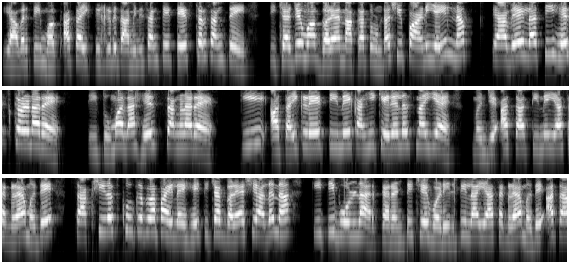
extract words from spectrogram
यावरती मग आता इक- इकडे दामिनी सांगते तेच तर सांगते. तिच्या जेव्हा गळ्या नाका तोंडाशी पाणी येईल ना त्यावेळेला ती हेच करणार आहे. ती तुम्हाला हेच सांगणार आहे. की आता इकडे तिने काही केलेलंच नाही आहे म्हणजे आता तिने या सगळ्यामध्ये साक्षीलाच खून करताना पाहिलंय. हे तिच्या गळ्याशी आलं ना की ती बोलणार. कारण तिचे वडील तिला या सगळ्यामध्ये आता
